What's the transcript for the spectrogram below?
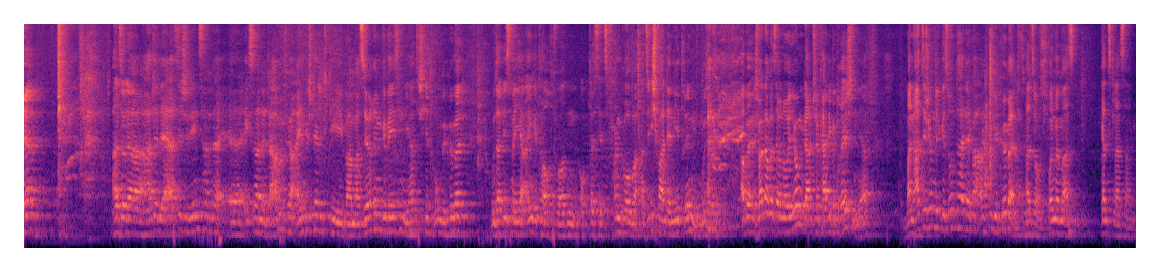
Ja. Also da hatte der ärztliche Dienst hatte da äh, extra eine Dame für eingestellt, die war Masseurin gewesen, die hat sich hier drum gekümmert und dann ist mir hier eingetaucht worden, ob das jetzt Fango war. Also ich war da nie drin, muss ich, aber ich war damals auch noch jung, da hatte schon keine Gebrechen. Ja. Man hat sich um die Gesundheit der Beamten gekümmert. Also wollen wir mal ganz klar sagen.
